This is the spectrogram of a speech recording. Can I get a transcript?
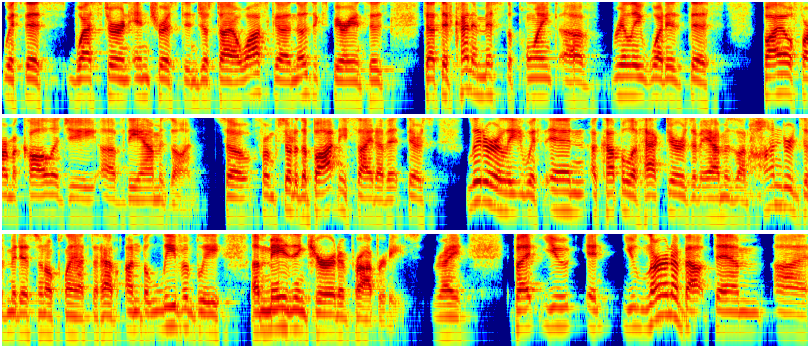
with this Western interest in just ayahuasca and those experiences that they've kind of missed the point of really what is this biopharmacology of the Amazon. So, from sort of the botany side of it, there's literally within a couple of hectares of Amazon hundreds of medicinal plants that have unbelievably amazing curative properties, right? But you you learn about them uh,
